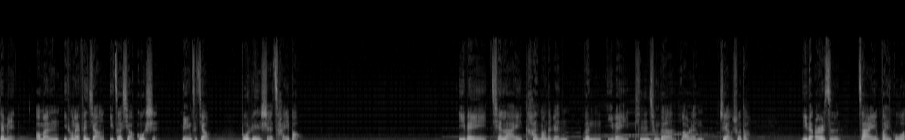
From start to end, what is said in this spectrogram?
下面我们一同来分享一则小故事，名字叫《不认识财宝》。一位前来探望的人问一位贫穷的老人这样说道：“你的儿子在外国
